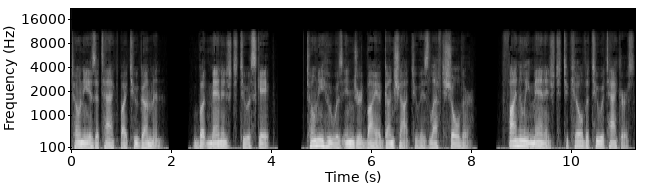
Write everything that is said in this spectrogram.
Tony is attacked by two gunmen. But managed to escape. Tony who was injured by a gunshot to his left shoulder. Finally managed to kill the two attackers.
